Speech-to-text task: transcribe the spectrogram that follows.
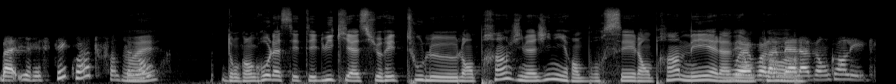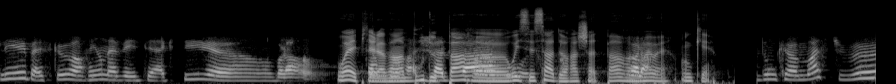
bah, y rester, quoi, tout simplement. Donc en gros là c'était lui qui assurait tout le l'emprunt, j'imagine, il remboursait l'emprunt, mais elle avait ouais, encore. voilà, mais elle avait encore les clés parce que rien n'avait été acté, voilà. Ouais, et puis elle avait un bout de part, oui c'est ça, de rachat de part, ouais ouais, ok. Donc moi si tu veux,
